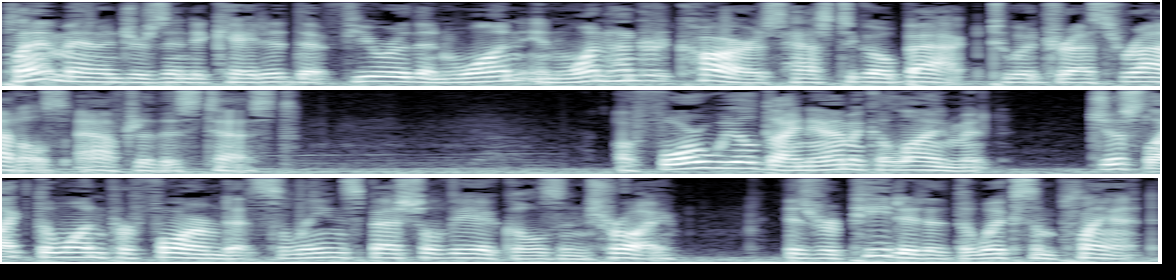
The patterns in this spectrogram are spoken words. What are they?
Plant managers indicated that fewer than 1 in 100 cars has to go back to address rattles after this test. A four wheel dynamic alignment, just like the one performed at Saleen Special Vehicles in Troy, is repeated at the Wixom plant,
